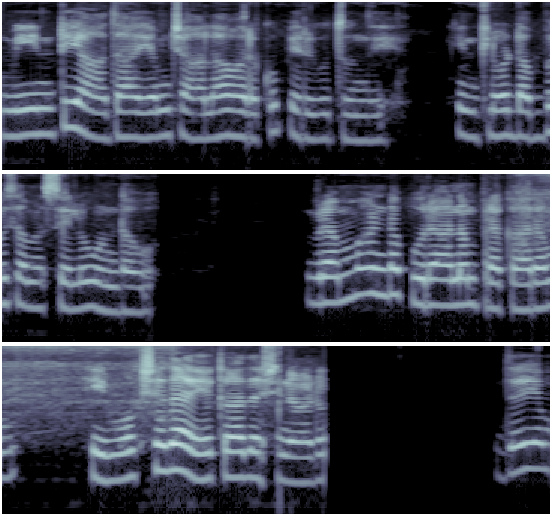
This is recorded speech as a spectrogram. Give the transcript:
మీ ఇంటి ఆదాయం చాలా వరకు పెరుగుతుంది. ఇంట్లో డబ్బు సమస్యలు ఉండవు. బ్రహ్మాండ పురాణం ప్రకారం ఈ మోక్షద ఏకాదశి నాడు ఉదయం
